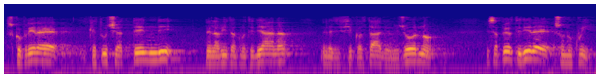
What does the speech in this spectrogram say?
scoprire che tu ci attendi nella vita quotidiana, nelle difficoltà di ogni giorno e saperti dire sono qui,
